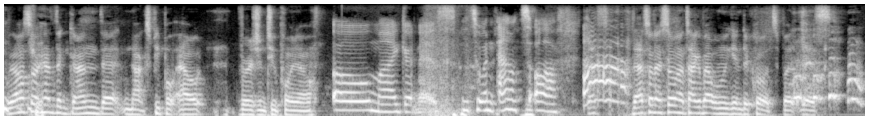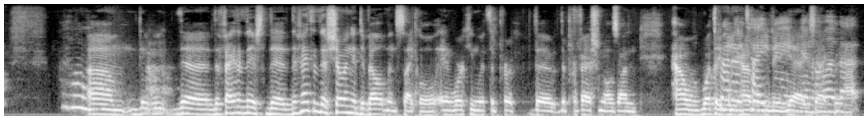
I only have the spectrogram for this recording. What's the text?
we also had the gun that knocks people out version 2.0. Oh my goodness. It's an ounce off. That's, Ah! that's what I still want to talk about when we get into quotes. But yes, um, the, the the fact that there's the the fact that they're showing a development cycle and working with the pro, the the professionals on how what they need, how they need it. Yeah, and exactly. all of that.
